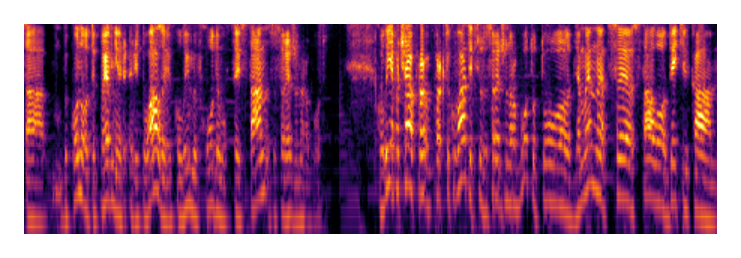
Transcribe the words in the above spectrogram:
та виконувати певні ритуали, коли ми входимо в цей стан зосередженої роботи. Коли я почав пра- практикувати цю зосереджену роботу, то для мене це стало декілька.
